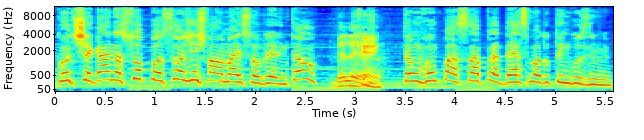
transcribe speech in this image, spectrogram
quando chegar na sua posição, a gente fala mais sobre ele, então? beleza. Ok. Então vamos passar pra décima do Tenguzinho.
